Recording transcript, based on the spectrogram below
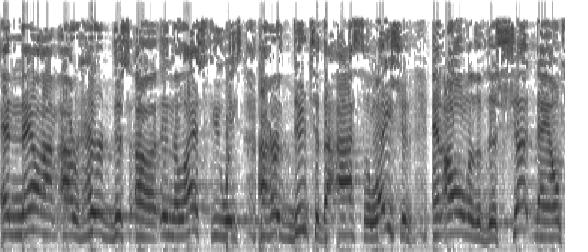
and now I'm, I heard this, uh, uh, in the last few weeks, I heard due to the isolation and all of the shutdowns,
